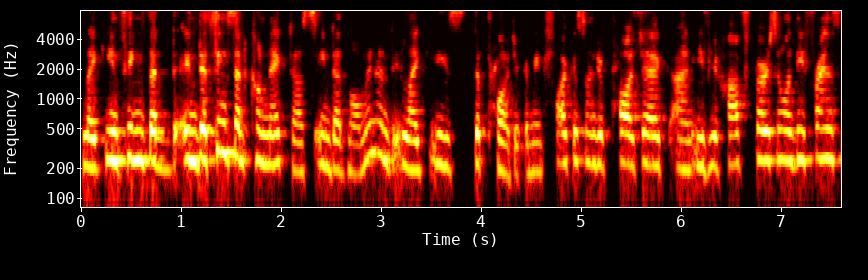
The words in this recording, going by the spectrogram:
like in things that in the things that connect us in that moment and like is the project. I mean focus on your project and if you have personal difference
